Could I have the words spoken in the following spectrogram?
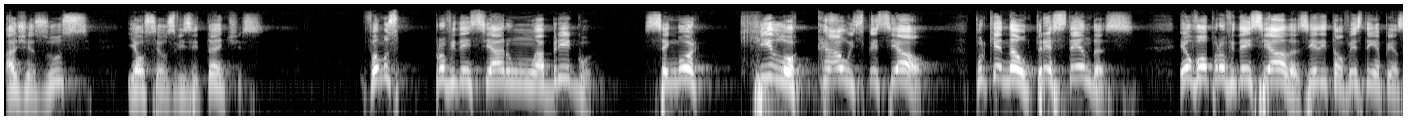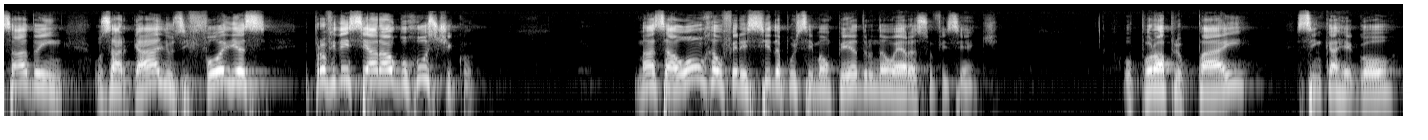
a Jesus e aos seus visitantes. Vamos providenciar um abrigo? Senhor, que local especial! Por que não? Três tendas. Eu vou providenciá-las. E ele talvez tenha pensado em usar galhos e folhas e providenciar algo rústico. Mas a honra oferecida por Simão Pedro não era suficiente. O próprio Pai se encarregou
